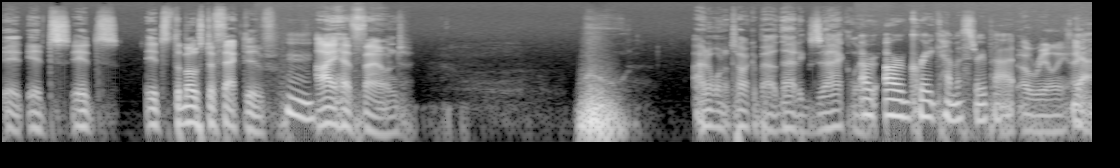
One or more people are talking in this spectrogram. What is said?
it, it's it's it's the most effective Hmm. i have found Whew. i don't want to talk about that exactly our, our great chemistry, Pat. oh really I- Yeah.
